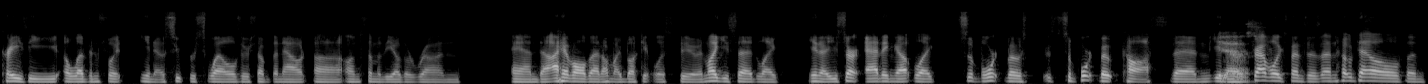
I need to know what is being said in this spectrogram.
crazy 11 foot, you know, super swells or something out uh, on some of the other runs. And uh, I have all that on my bucket list too. And like you said, like, you know, you start adding up like support boat support boat costs and you yes. know travel expenses and hotels and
